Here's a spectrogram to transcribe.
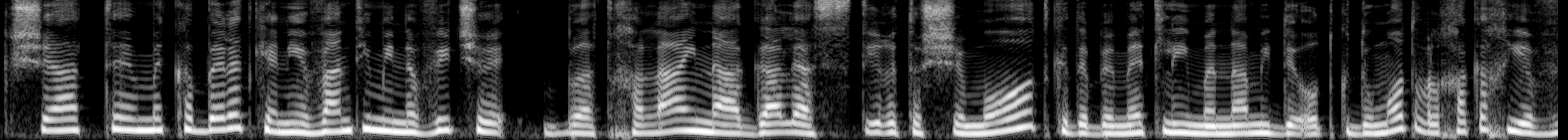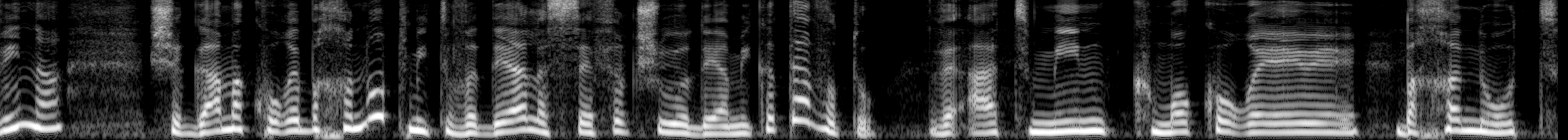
כשאת אה, מקבלת? כי אני הבנתי מנבית שבהתחלה היא נהגה להסתיר את השמות כדי באמת להימנע מדעות קדומות, אבל אחר כך היא הבינה שגם הקורא בחנות מתוודע לספר כשהוא יודע מי כתב אותו. ואת מין כמו קורא בחנות,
